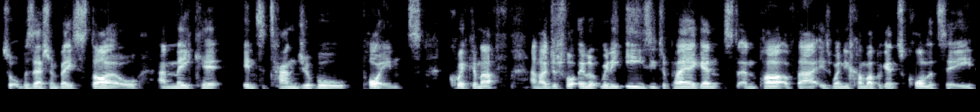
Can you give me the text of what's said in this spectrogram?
sort of possession based style and make it into tangible points quick enough. And I just thought they looked really easy to play against. And part of that is when you come up against quality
